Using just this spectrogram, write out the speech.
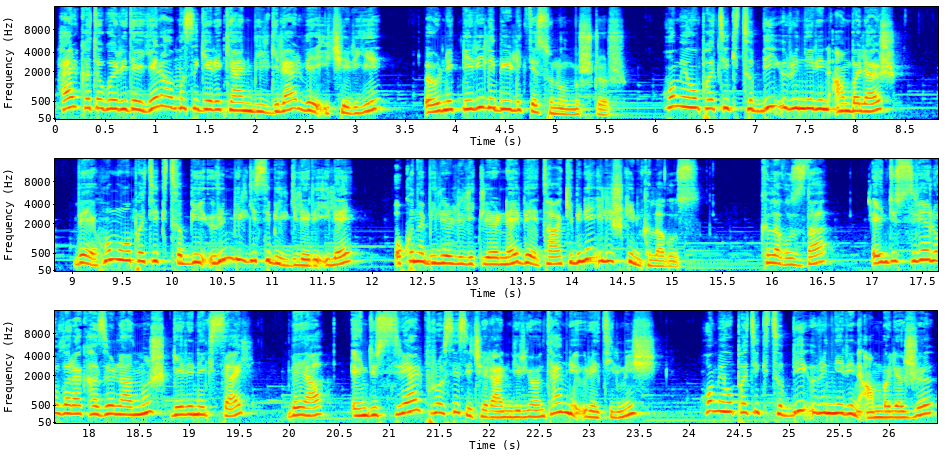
her kategoride yer alması gereken bilgiler ve içeriği örnekleriyle birlikte sunulmuştur. Homeopatik tıbbi ürünlerin ambalaj ve homeopatik tıbbi ürün bilgisi bilgileri ile okunabilirliklerine ve takibine ilişkin kılavuz. Kılavuzda endüstriyel olarak hazırlanmış geleneksel veya endüstriyel proses içeren bir yöntemle üretilmiş homeopatik tıbbi ürünlerin ambalajı,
